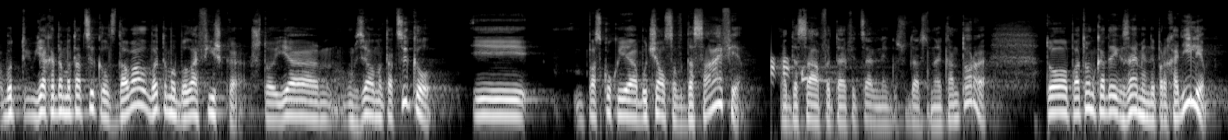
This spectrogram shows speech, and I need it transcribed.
вот я когда мотоцикл сдавал, в этом и была фишка, что я взял мотоцикл, и поскольку я обучался в ДОСААФе, а ДОСААФ это официальная государственная контора, то потом, когда экзамены проходили,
